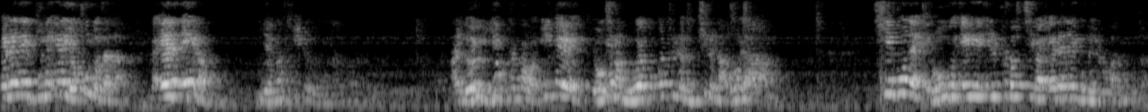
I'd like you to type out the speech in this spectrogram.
lna 분의 1의 역수인 거잖아. 그러니까 lna라고. 이해가? 아니 너희 이해 못할까봐 이게 여기랑 뭐가 똑같으려면 t를 나눠야 t분의 로그 a 1 플러스 t가 lna분의 1로 가는 거잖아.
